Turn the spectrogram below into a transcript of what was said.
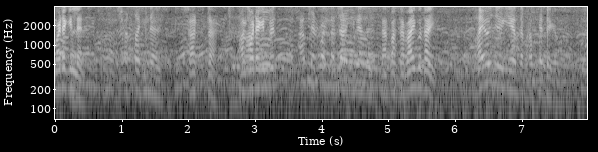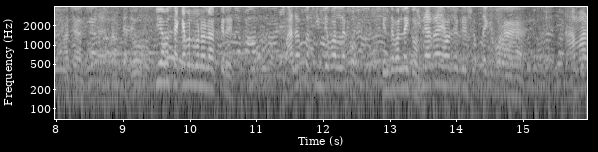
কয়টা কিনলেন? সাতটা কিনে হয়েছে সাতটা। আর কয়টা কিনবেন? আর চার পাঁচটা চার কিনে দেয় চার পাঁচটা। ভাই কোথায়? ভাই ওই যে ইয়ে ভাত খেতে গেল। আচ্ছা আচ্ছা। তো কি অবস্থা? কেমন মনে হলো আজকের বাজার তো কিনতে পারলে কম। কিনতে পারলে কম। কিনাটাই হচ্ছে সব থেকে বড়। হ্যাঁ হ্যাঁ। আমার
